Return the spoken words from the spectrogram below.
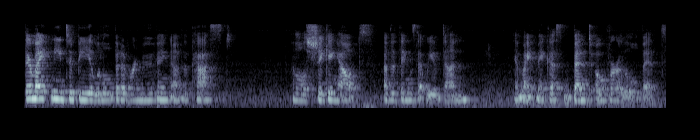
there might need to be a little bit of removing of the past, a little shaking out of the things that we have done. It might make us bent over a little bit.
